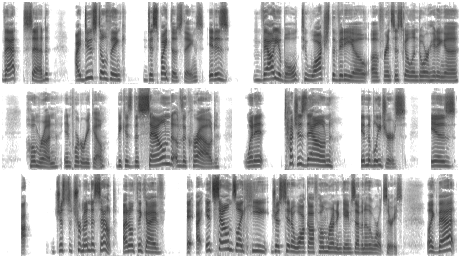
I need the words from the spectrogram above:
that said, I do still think, despite those things, it is valuable to watch the video of Francisco Lindor hitting a home run in Puerto Rico because the sound of the crowd when it touches down in the bleachers is uh, just a tremendous sound. I don't think I've it, it sounds like he just hit a walk-off home run in game 7 of the World Series. Like that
